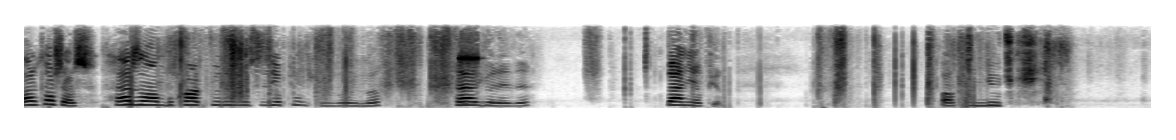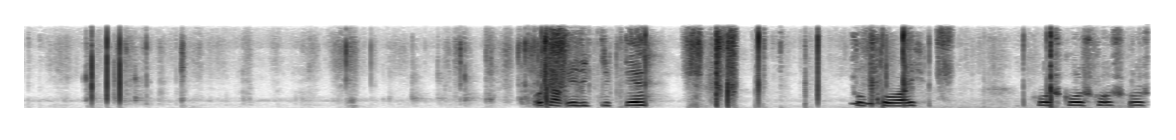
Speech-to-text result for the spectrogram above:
Arkadaşlar her zaman bu kart görevini siz yapıyor musunuz oyunda? Her görevde. Ben yapıyorum. Aklımda 3 kişi. Bakalım elektrikte. Çok kolay. Koş koş koş koş.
